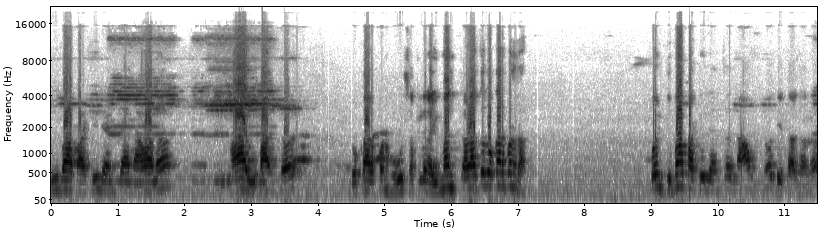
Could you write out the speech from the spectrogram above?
दिबा पाटील यांच्या नावानं हा विमानतळ लोकार्पण होऊ शकले नाही. विमानतळाचं लोकार्पण झालं. पण दिबा पाटील यांचं नाव न देता झालं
